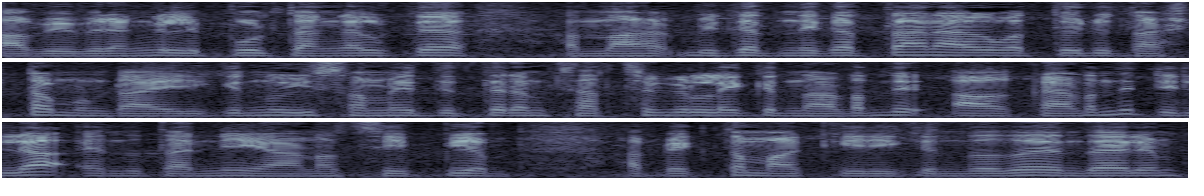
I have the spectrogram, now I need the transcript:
ആ വിവരങ്ങൾ. ഇപ്പോൾ തങ്ങൾക്ക് ന- മിക- നികത്താനാകാത്ത ഒരു നഷ്ടമുണ്ടായിരിക്കുന്നു. ഈ സമയത്ത് ഇത്തരം ചർച്ചകളിലേക്ക് നടന്ന് കടന്നിട്ടില്ല എന്ന് തന്നെയാണ് സി പി എം വ്യക്തമാക്കിയിരിക്കുന്നത്. എന്തായാലും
